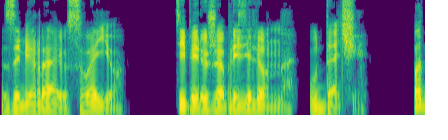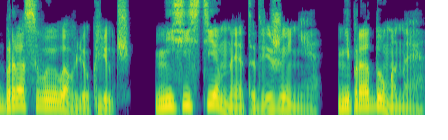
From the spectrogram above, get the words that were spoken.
Забираю свое. Теперь уже определенно. Удачи. Подбрасываю, ловлю ключ. Несистемное это движение, непродуманное.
